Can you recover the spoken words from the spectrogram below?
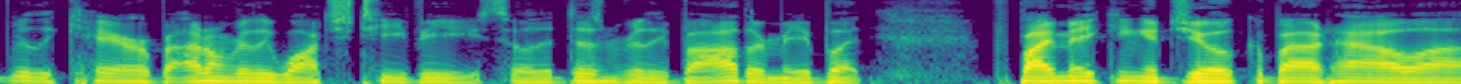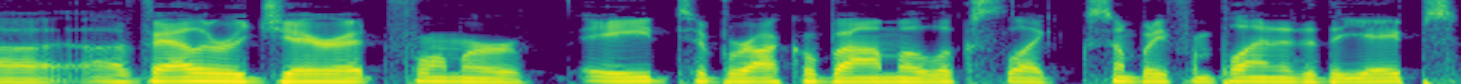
really care about. I don't really watch TV, so it doesn't really bother me. But by making a joke about how uh, uh, Valerie Jarrett, former aide to Barack Obama, looks like somebody from Planet of the Apes,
